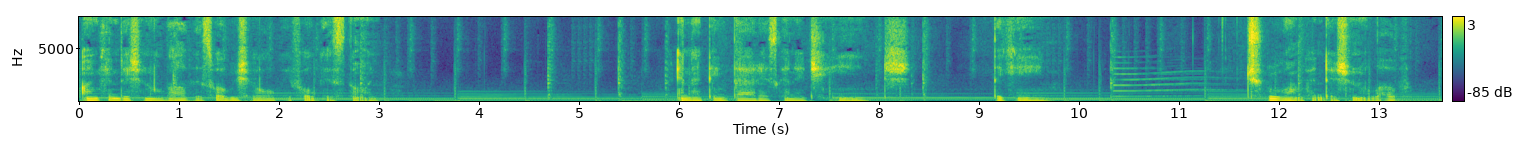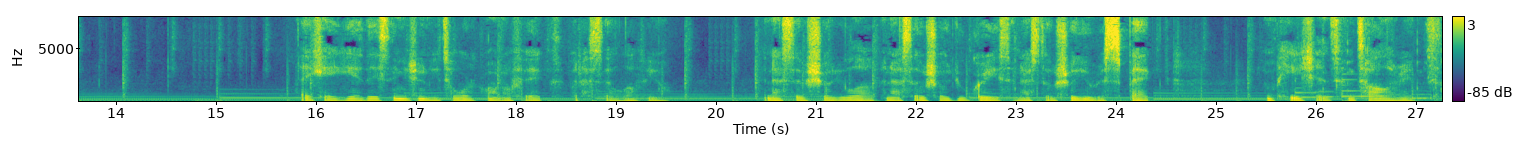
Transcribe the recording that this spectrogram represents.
Unconditional love is what we should all be focused on. And I think that is going to change the game. True unconditional love like, hey, yeah, there's things you need to work on or fix, but I still love you. and I still show you love, and I still show you grace, and I still show you respect, and patience, and tolerance,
